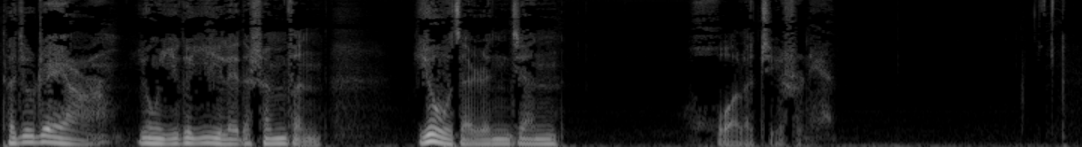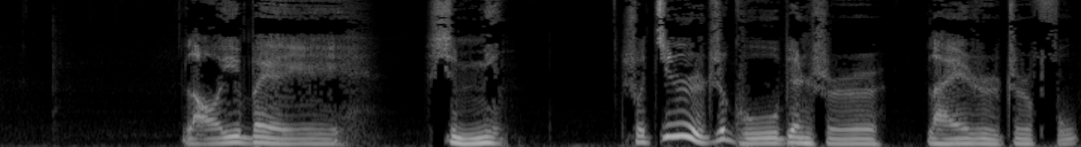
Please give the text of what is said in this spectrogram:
他就这样用一个异类的身份，又在人间。活了几十年，老一辈信命，说今日之苦便是来日之福。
